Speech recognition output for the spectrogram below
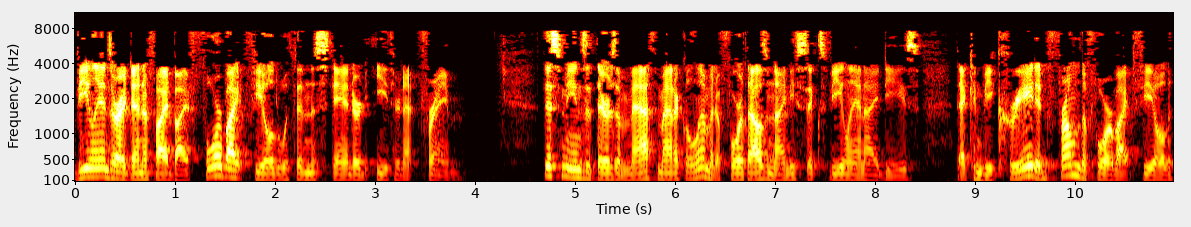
VLANs are identified by a 4-byte field within the standard Ethernet frame. This means that there is a mathematical limit of 4096 VLAN IDs that can be created from the 4-byte field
